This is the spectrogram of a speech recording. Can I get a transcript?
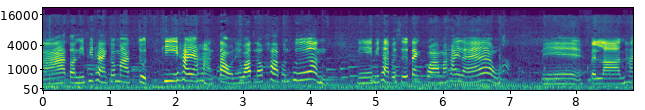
อ่า ตอนนี้พี่แทนก็มาจุดที่ให้อาหารเต่าในวัดแล้วค่ะเพื่อนๆ นี่พี่แทนไปซื้อแตงกวามาให้แล้ว นี่เป็นร้านให้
